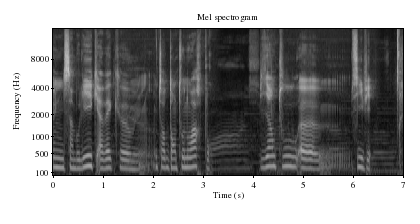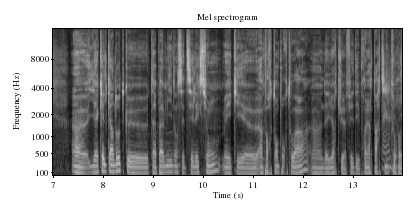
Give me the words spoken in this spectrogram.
une symbolique, avec euh, une sorte d'entonnoir pour bien tout euh, signifier. Euh, Il y a quelqu'un d'autre que t'as pas mis dans cette sélection, mais qui est euh, important pour toi. Euh, D'ailleurs, tu as fait des premières parties Ouais. pour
